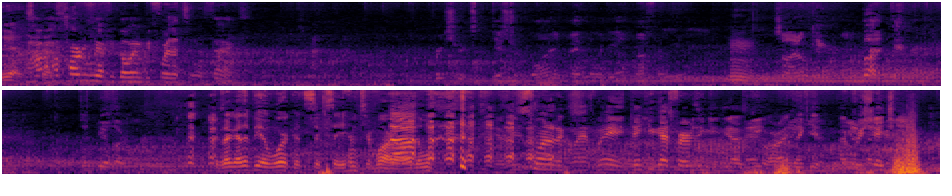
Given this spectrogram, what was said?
Yeah. How, how far do we have to go in before that's in effect? pretty sure it's district wide. I have no idea. I'm not from you. Mm. So I don't care. But just be alert. Because I got to be at work at 6 a.m. tomorrow. We just wanted to glance. Hey, thank you guys for everything you guys do. All right, thank you. I appreciate you.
